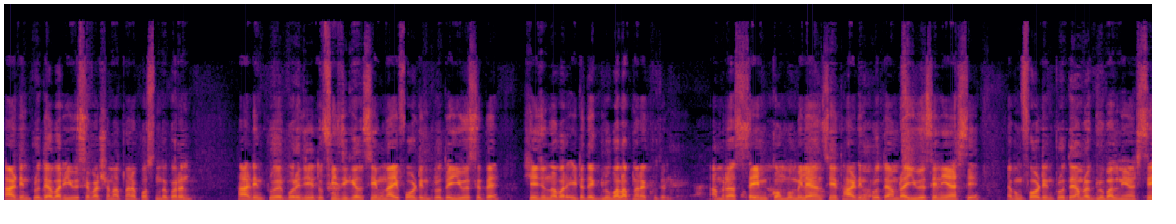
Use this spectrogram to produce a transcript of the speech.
থার্টিন প্রোতে আবার ইউএসএ ভার্সন আপনারা পছন্দ করেন। থার্টিন প্রো এর পরে যেহেতু ফিজিক্যাল সিম নাই ফোরটিন প্রোতে ইউএসএতে সেই জন্য আবার এটাতে গ্লোবাল আপনারা খুঁজেন। আমরা সেম কম্বো মিলে আনছি থার্টিন প্রোতে আমরা ইউএসএ নিয়ে আসছি এবং ফোরটিন প্রোতে আমরা গ্লোবাল নিয়ে আসছি।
